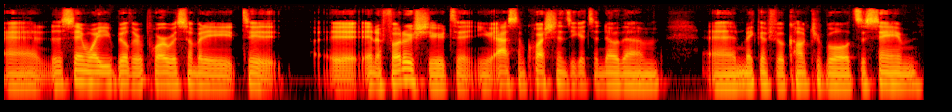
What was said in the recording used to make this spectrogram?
and the same way you build rapport with somebody to eh, in a photo shoot, eh, you ask them questions, you get to know them, and make them feel comfortable. It's the same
